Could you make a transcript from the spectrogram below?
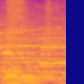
Música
